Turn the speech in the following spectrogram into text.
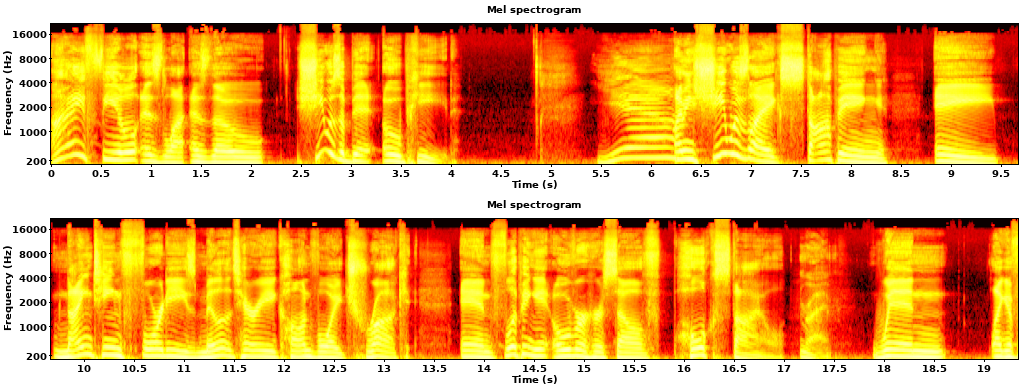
I feel as li- as though she was a bit OP'd. Yeah. I mean, she was like stopping a 1940s military convoy truck and flipping it over herself Hulk style right. when like if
